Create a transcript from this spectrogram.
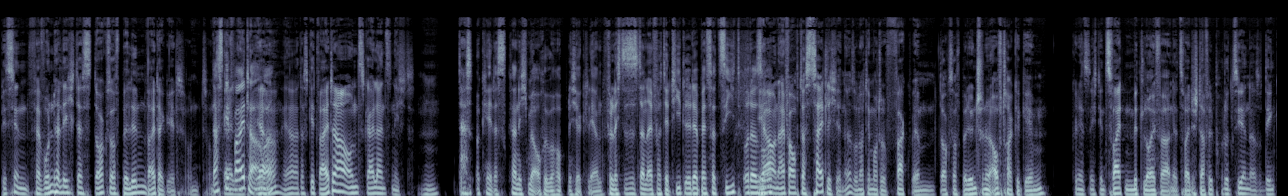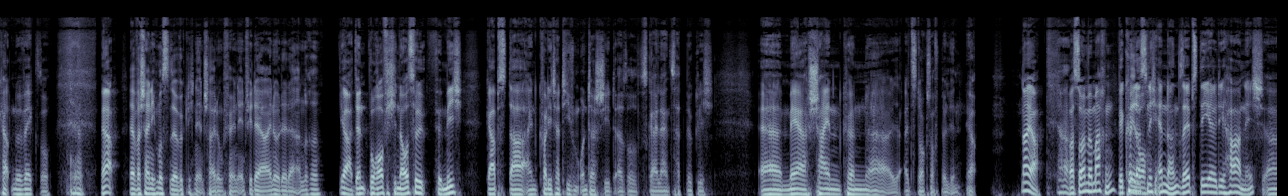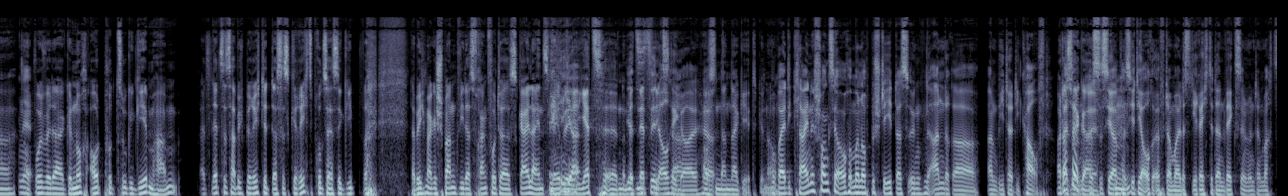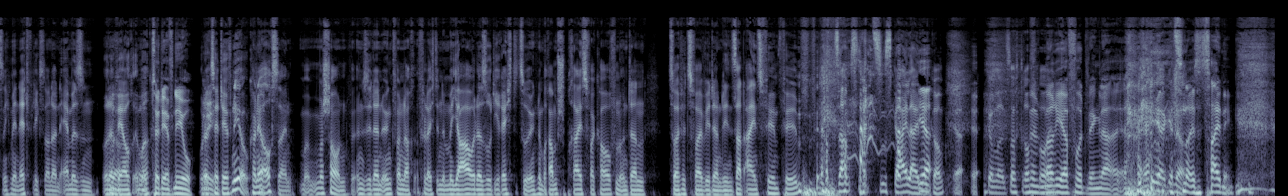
bisschen verwunderlich, dass Dogs of Berlin weitergeht. Und, und Das geht Skyline- weiter, ja, aber? Ja, das geht weiter und Skylines nicht. Mhm. Das, okay, das kann ich mir auch überhaupt nicht erklären. Vielleicht ist es dann einfach der Titel, der besser zieht oder so. Ja, und einfach auch das Zeitliche, ne? So nach dem Motto, fuck, wir haben Dogs of Berlin schon in Auftrag gegeben, können jetzt nicht den zweiten Mitläufer, eine zweite Staffel produzieren, also den cutten wir weg, so. Ja. Ja, ja, wahrscheinlich mussten sie ja wirklich eine Entscheidung fällen. Entweder der eine oder der andere. Ja, denn worauf ich hinaus will, für mich gab es da einen qualitativen Unterschied. Also Skylines hat wirklich äh, mehr scheinen können äh, als Dogs of Berlin. Ja. Naja, Ja. was sollen wir machen? Wir können Geht das auch. nicht ändern, selbst DLDH nicht, äh, Nee. obwohl wir da genug Output zugegeben haben. Als letztes habe ich berichtet, dass es Gerichtsprozesse gibt. Da bin ich mal gespannt, wie das Frankfurter Skylines Label Ja. jetzt äh, mit Jetzt Netflix auch egal, ja. auseinandergeht. Genau. Wobei die kleine Chance ja auch immer noch besteht, dass irgendein anderer Anbieter die kauft. Ah, das wär geil. Das ist ja, Mhm. passiert ja auch öfter mal, dass die Rechte dann wechseln und dann macht es nicht mehr Netflix, sondern Amazon oder Ja, wer auch immer. Oder ZDF Neo. Oder Hey. ZDF Neo, kann ja, auch sein. Mal, mal schauen, wenn sie dann irgendwann nach, vielleicht in einem Jahr oder so die Rechte zu irgendeinem Ramschpreis verkaufen und dann im Zweifelsfall wir dann den Sat 1 Film filmen am Samstag zu Skyline Ja, bekommen. ja, ja. Können wir uns doch drauf Mit freuen. Maria Furtwängler. Äh, Ja, genau. Das neue Signing.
